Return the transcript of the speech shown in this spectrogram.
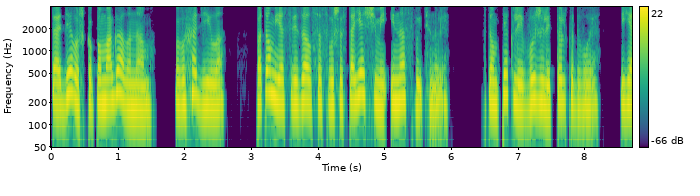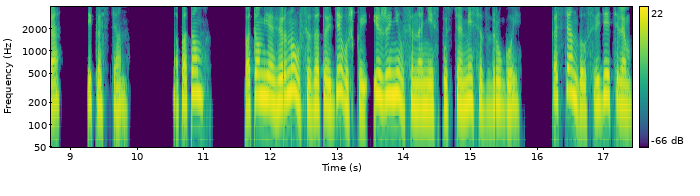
Та девушка помогала нам, выходила. Потом я связался с вышестоящими, и нас вытянули. В том пекле выжили только двое — я и Костян. А потом Потом я вернулся за той девушкой и женился на ней спустя месяц-другой. Костян был свидетелем.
